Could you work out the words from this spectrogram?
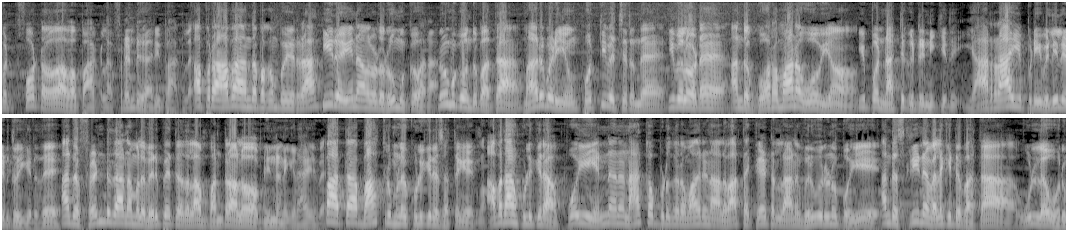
பட் ஃபோட்டோவை அவ பார்க்கல ஃப்ரெண்டுக்காரி பார்க்கல. அப்புறம் அவ அந்த பக்கம் போயிடுறா ஹீரோயின் அவளோட ரூமுக்கு வரா. ரூமுக்கு வந்து பார்த்தா மறுபடியும் பொத்தி வச்சிருந்த இவளோட அந்த கோரமான ஓவியம் இப்ப நட்டுக்கிட்டு நிக்குது. யாரா இப்படி வெளியில எடுத்து வைக்கிறது? அந்த ஃப்ரெண்டு தான் நம்மள வெறுப்பேற்றதெல்லாம் பண்றாளோ அப்படின்னு நினைக்கிறா இவ. பார்த்தா பாத்ரூம்ல குளிக்கிற சத்தம் கேட்கும். அவ தான் குளிக்கிறா போய் என்னன்னு நாக்கப்படுங்கிற மாதிரி நாலு வார்த்தை கேட்டலான்னு விறுவிறுன்னு போய் அந்த ஸ்கிரீனை விளக்கிட்டு பார்த்தா உள்ள ஒரு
